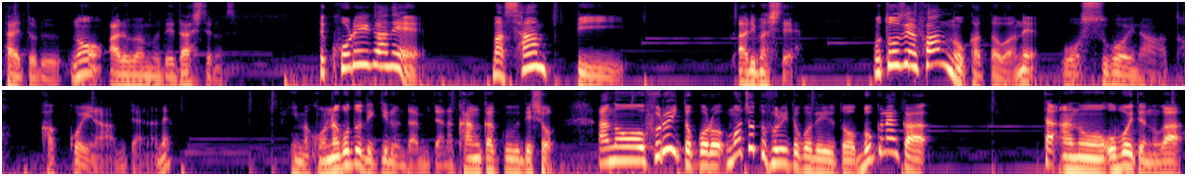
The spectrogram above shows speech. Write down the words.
タイトルのアルバムで出してるんですよ。で、これがね、まあ賛否ありまして、もう当然ファンの方はね、おすごいなと、かっこいいな、みたいなね。今こんなことできるんだ、みたいな感覚でしょう。あの、古いところ、もうちょっと古いところで言うと、僕なんか、た、あの、覚えてるのが、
